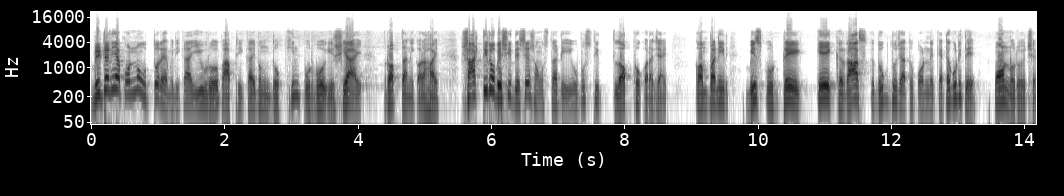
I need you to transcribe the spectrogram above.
ব্রিটানিয়া পণ্য উত্তর আমেরিকা, ইউরোপ, আফ্রিকা এবং দক্ষিণ পূর্ব এশিয়ায় রপ্তানি করা হয়। ষাটটিরও বেশি দেশে সংস্থাটি উপস্থিত লক্ষ্য করা যায়। কোম্পানির বিস্কুট ব্রেক কেক, রাস্ক দুগ্ধজাত পণ্যের ক্যাটাগরিতে পণ্য রয়েছে।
